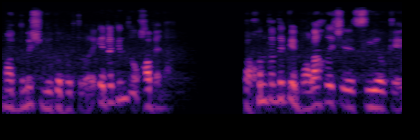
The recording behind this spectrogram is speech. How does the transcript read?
মাধ্যমে সুযোগে পড়তে পারে। এটা কিন্তু হবে না। তখন তাদেরকে বলা হয়েছে সিও কে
